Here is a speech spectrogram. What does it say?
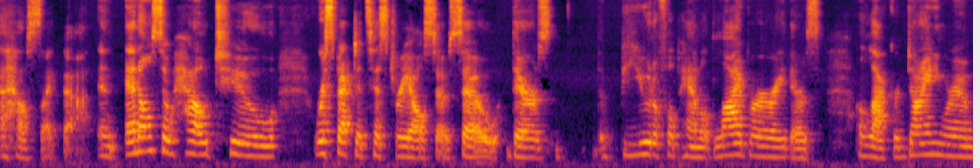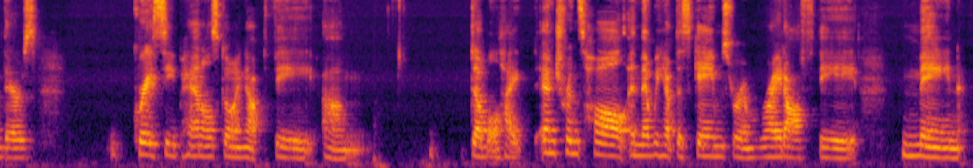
a house like that and and also how to respect its history also. So there's the beautiful paneled library, there's a lacquered dining room, there's Gracie panels going up the um, double height entrance hall, and then we have this games room right off the main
